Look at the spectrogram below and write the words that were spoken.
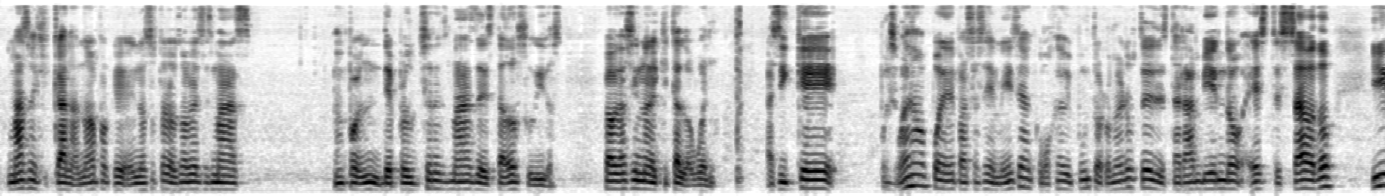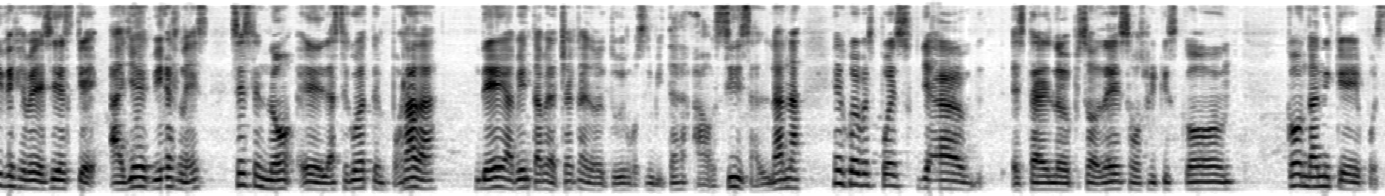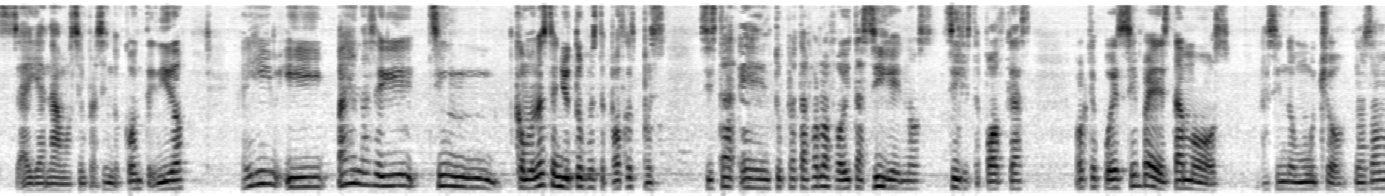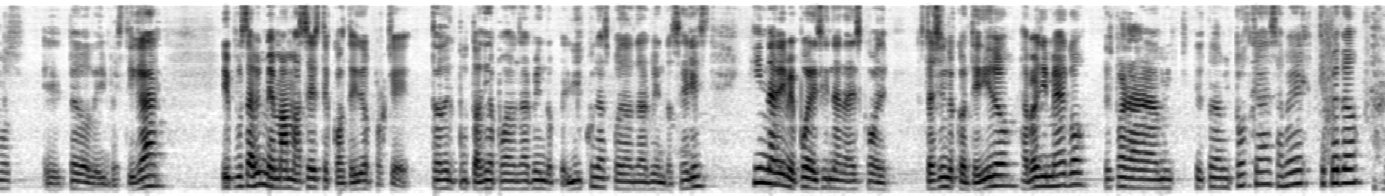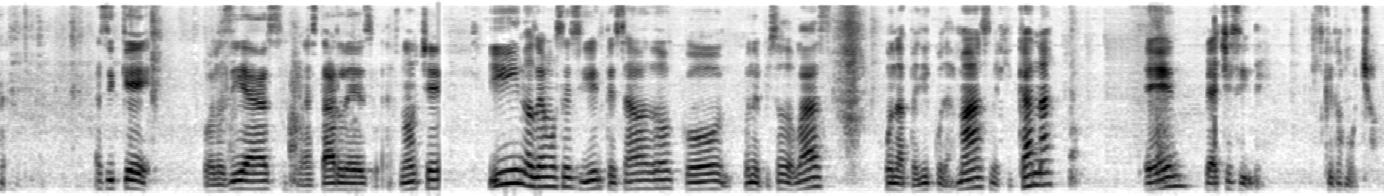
más mexicana, ¿no? Porque nosotros los nobles es más de producciones más de Estados Unidos. Pero aún así no le quita lo bueno. Así que, pues bueno, pueden pasarse en mi Instagram como Javi.romero. Ustedes estarán viendo este sábado. Y déjenme decirles que ayer viernes se estrenó eh, la segunda temporada de Avienta la Chaca, donde tuvimos invitada a Osiris Aldana. El jueves, pues ya está el episodio de Somos Frikis con, con Dani, que pues ahí andamos siempre haciendo contenido. Y, y vayan a seguir, sin, como no está en YouTube este podcast, pues si está en tu plataforma favorita, síguenos, sigue este podcast. Porque pues siempre estamos haciendo mucho, nos damos el pedo de investigar. Y pues a mí me mama hacer este contenido porque todo el puto día puedo andar viendo películas, puedo andar viendo series y nadie me puede decir nada. Es como de, estoy haciendo contenido, a ver, dime algo, es para mi, es para mi podcast, a ver, ¿qué pedo? Así que, buenos días, buenas tardes, buenas noches. Y nos vemos el siguiente sábado con un episodio más, una película más mexicana en VH Cine. Los quiero mucho.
